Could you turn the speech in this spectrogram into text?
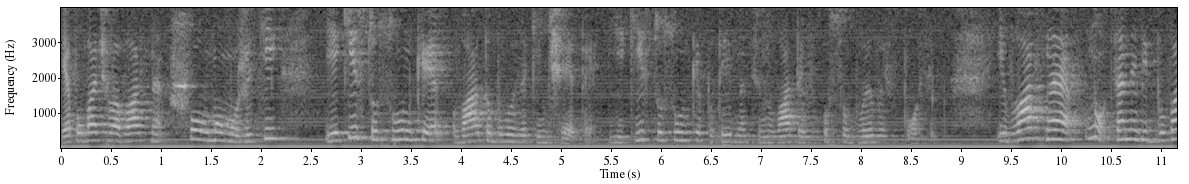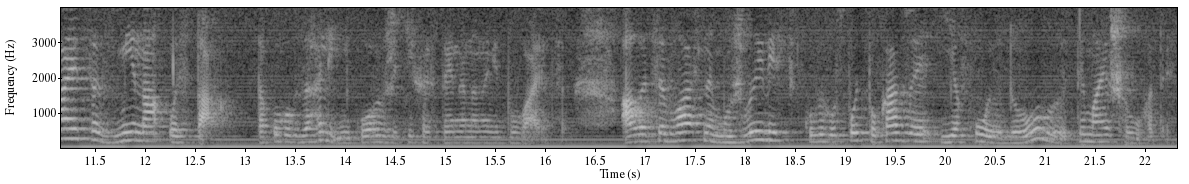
Я побачила, власне, що в моєму житті, які стосунки варто було закінчити, які стосунки потрібно цінувати в особливий спосіб. І, власне, ну це не відбувається зміна ось так. Такого взагалі ніколи в житті християнина не відбувається. Але це власне можливість, коли Господь показує, якою дорогою ти маєш рухатись.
